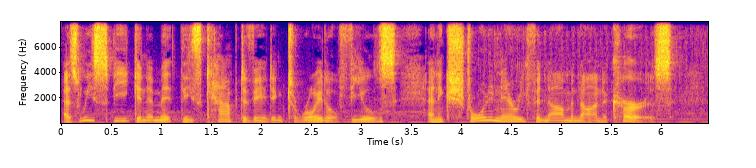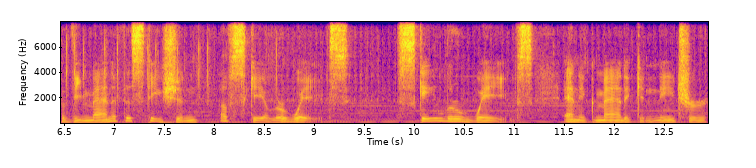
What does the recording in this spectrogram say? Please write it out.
As we speak and emit these captivating toroidal fields, an extraordinary phenomenon occurs the manifestation of scalar waves. Scalar waves, enigmatic in nature,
